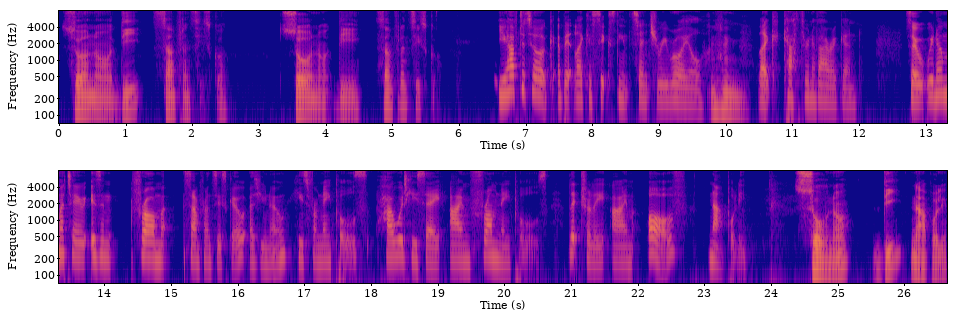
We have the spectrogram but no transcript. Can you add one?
Sono di San Francisco. Sono di San Francisco. You have to talk a bit like a 16th century royal, mm-hmm. like Catherine of Aragon. So we know Matteo isn't from San Francisco, as you know, he's from Naples. How would he say, I'm from Naples? Literally, I'm of Napoli. Sono di Napoli.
